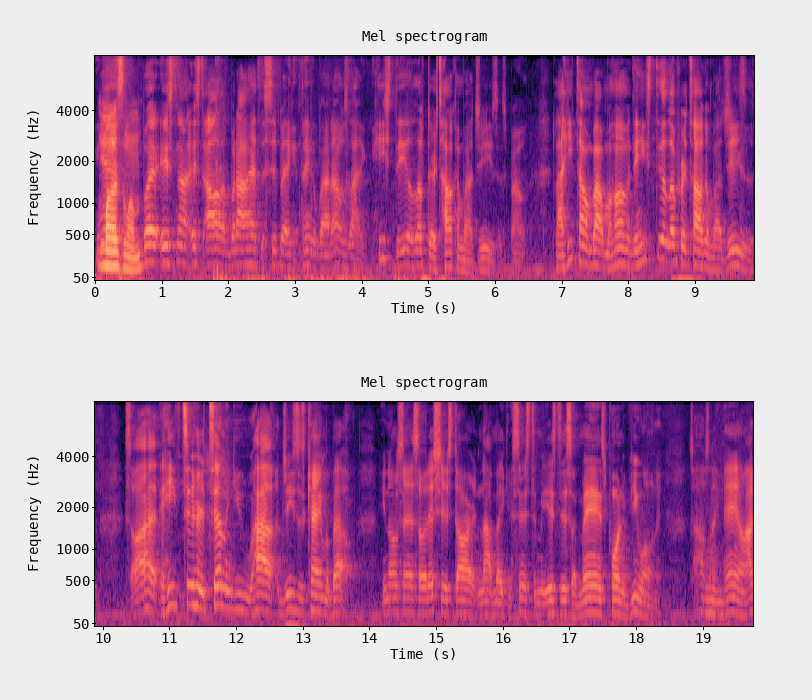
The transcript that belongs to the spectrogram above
Yeah, Muslim. But it's not. It's all. But I had to sit back and think about it. I was like, he's still up there talking about Jesus, bro. Like he talking about Muhammad, then he's still up here talking about Jesus. So I had, he sit here telling you how Jesus came about. You know what I'm saying? So that shit started not making sense to me. It's just a man's point of view on it. So I was like, mm. damn, I,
